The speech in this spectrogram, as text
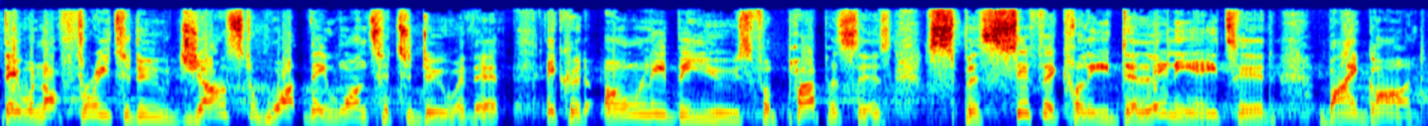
They were not free to do just what they wanted to do with it. It could only be used for purposes specifically delineated by God.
